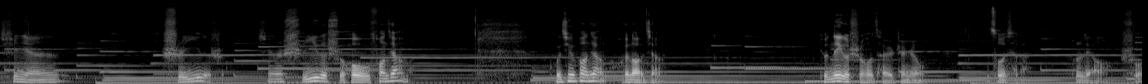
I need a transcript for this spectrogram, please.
去年十一的时候，去年十一的时候放假嘛，国庆放假嘛，回老家，就那个时候才是真正坐下来说聊说，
